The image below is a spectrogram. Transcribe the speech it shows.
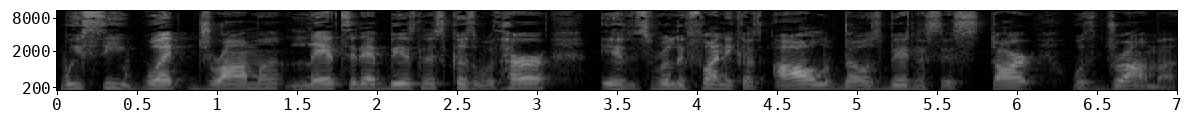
We see what drama led to that business because with her it's really funny because all of those businesses start with drama.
